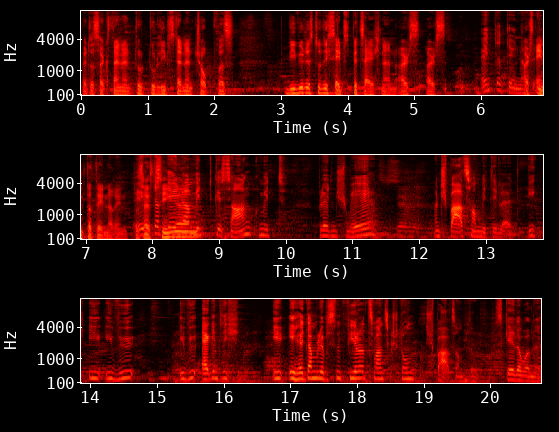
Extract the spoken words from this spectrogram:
weil du sagst, deinen, du, du liebst deinen Job. Was, wie würdest du dich selbst bezeichnen als, als, Entertainer. als Entertainerin? Das heißt Entertainer singen, mit Gesang, mit blöden Schmäh und Spaß haben mit den Leuten. Ich, ich, ich, will, ich will eigentlich, ich, ich hätte am liebsten 24 Stunden Spaß am Tag. Das geht aber nicht.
